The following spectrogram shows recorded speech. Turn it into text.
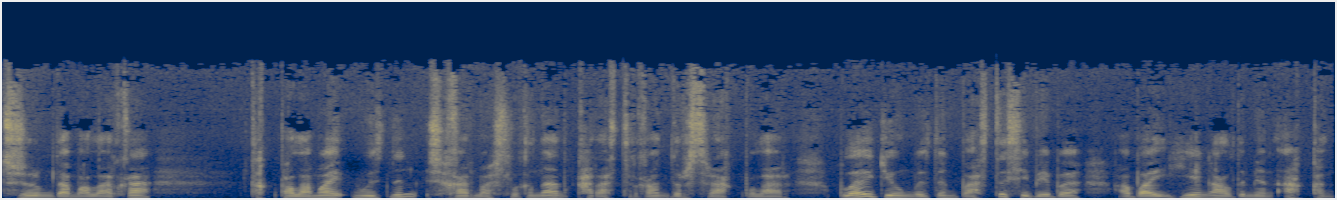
тұжырымдамаларға тықпаламай өзінің шығармашылығынан қарастырған дұрысырақ болар. Бұлай деуіміздің басты себебі абай ең алдымен ақын.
